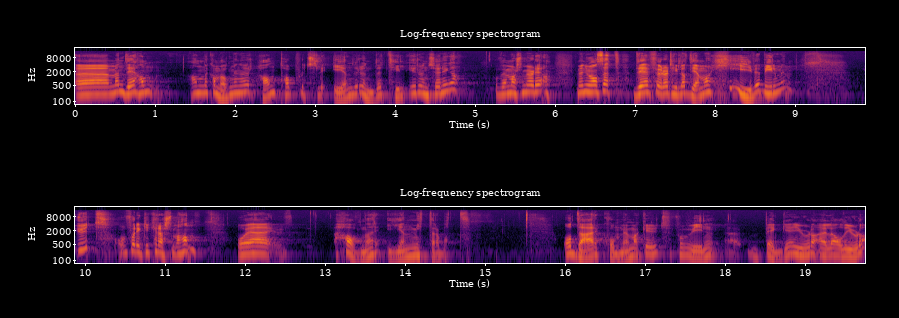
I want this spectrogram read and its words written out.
Eh, men det han han, kameraten min gjør, han tar plutselig én runde til i rundkjøringa. Og hvem er det som gjør det? Ja? Men uansett, det fører til at jeg må hive bilen min ut og får ikke krasje med han. Og jeg havner i en midtrabatt. Og der kommer jeg meg ikke ut, for bilen, begge hjula, eller alle hjula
